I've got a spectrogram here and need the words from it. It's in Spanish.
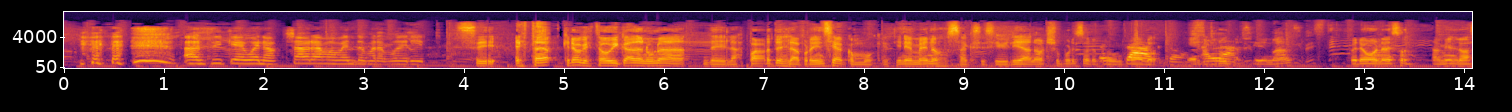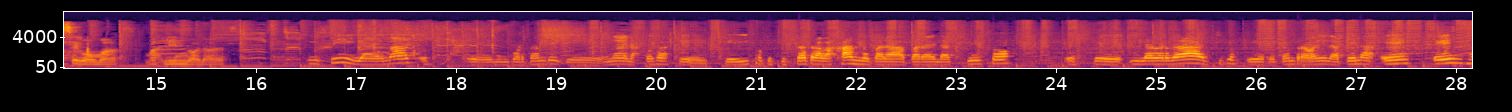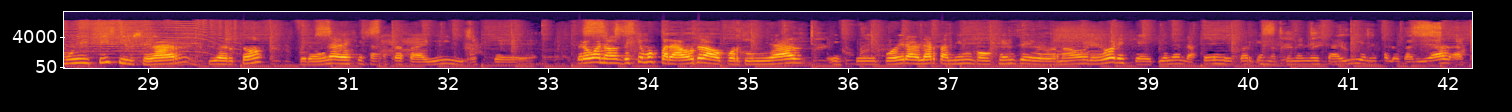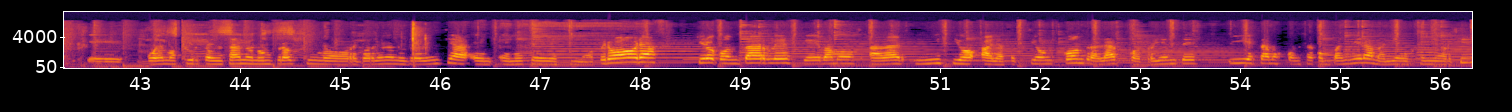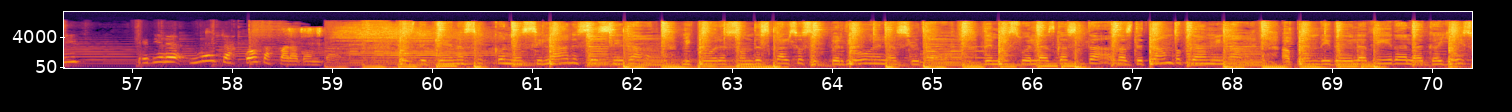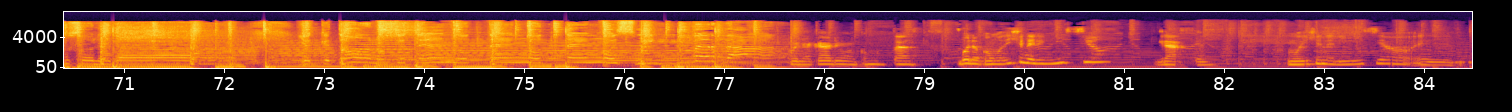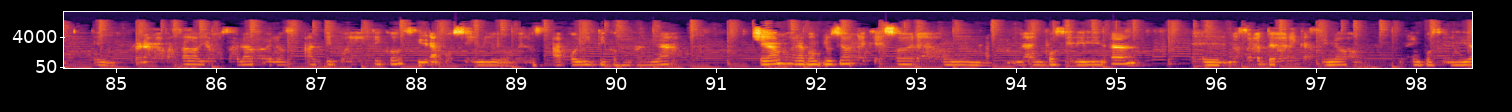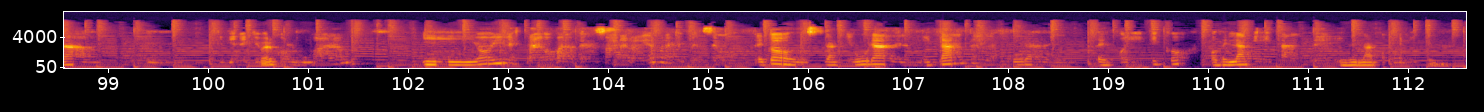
así que bueno, ya habrá momento para poder ir. Sí, está, creo que está ubicada en una de las partes de la provincia como que tiene menos accesibilidad, ¿no? Yo por eso le preguntaba los, y demás. Pero bueno, eso también lo hace como más, más lindo a la vez. Y sí, y además eh, lo importante que una de las cosas que, dijo que se está trabajando para, para el acceso este, y la verdad chicos que recontra vale la pena es, es muy difícil llegar, cierto, pero una vez que ya estás ahí, este, pero bueno, dejemos para otra oportunidad este, poder hablar también con gente de gobernadores que tienen las sedes de parques nacionales ahí, en esa localidad, así que podemos ir pensando en un próximo recorrido en mi provincia en, en ese destino. Pero ahora quiero contarles que vamos a dar inicio a la sección contra la corriente y estamos con esa compañera, María Eugenia Ortiz, que tiene muchas cosas para contar. Desde que nací conocí la necesidad. Mi corazón descalzo se perdió en la ciudad. De mis suelas gastadas de tanto caminar. Aprendí de la vida, la calle y su soledad. Y que todo lo que tengo, tengo, tengo es mi verdad. Hola, Caro, ¿cómo estás? Bueno, como dije en el inicio, gracias. Como dije en el inicio, eh, el programa pasado habíamos hablado de los antipolíticos, si era posible, o de los apolíticos en realidad. Llegamos a la conclusión de que eso era una imposibilidad, eh, no solo teórica, sino una imposibilidad eh, que tiene que ver con lo humano. Y hoy les traigo para pensar, en realidad para que pensemos entre todos, la figura del militante la figura del, político o de la militante y de la política.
